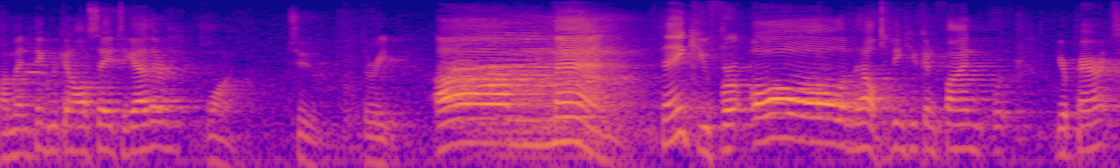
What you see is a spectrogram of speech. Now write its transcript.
Um, I think we can all say it together. One, two, three. Amen. Thank you for all of the help. Think you can find your parents?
